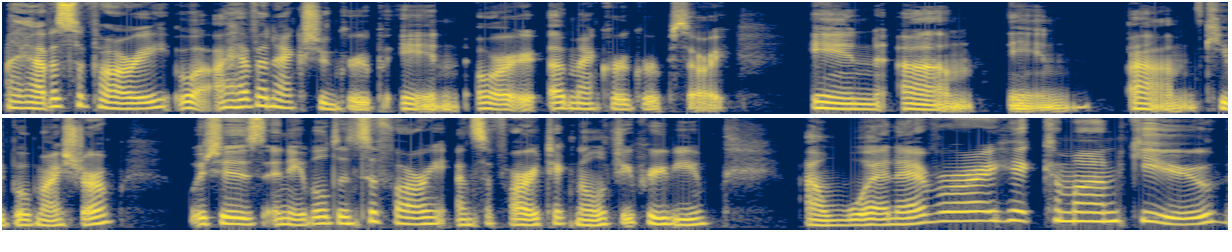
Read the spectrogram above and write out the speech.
I have a Safari. Well, I have an action group in or a macro group, sorry, in um in um Keyboard Maestro, which is enabled in Safari and Safari Technology Preview. And whenever I hit Command Q,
